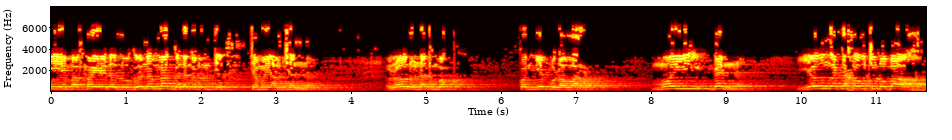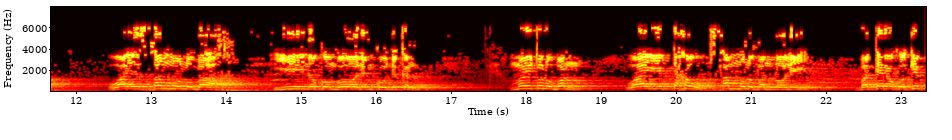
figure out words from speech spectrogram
ñëwee ma faye la lu gën a màgg la nga doon jëf te muy aljanna loolu nag mbokk kon ñépp la war mooy benn yow nga taxaw ci lu baax waaye sàmm lu baax yéene ko mboolem koo dëkkal moytu lu bon waaye taxaw sàmm lu bon loolee ba tere ko képp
